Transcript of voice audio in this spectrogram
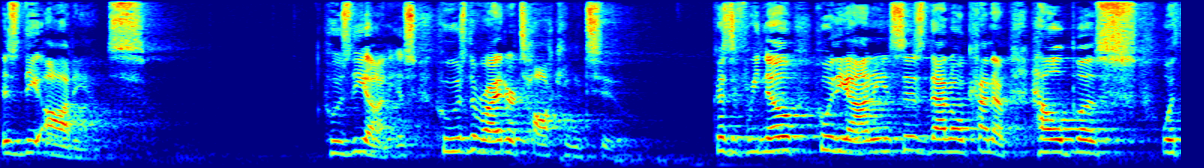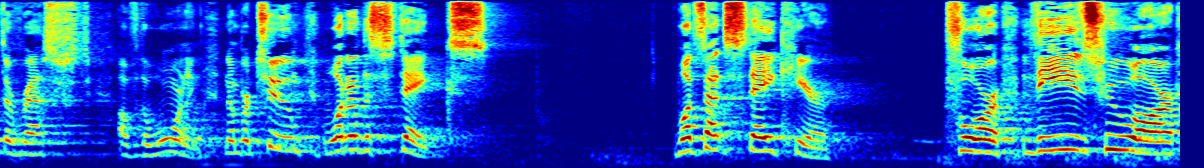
is the audience? Who's the audience? Who is the writer talking to? Because if we know who the audience is, that'll kind of help us with the rest of the warning. Number two, what are the stakes? What's at stake here for these who are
